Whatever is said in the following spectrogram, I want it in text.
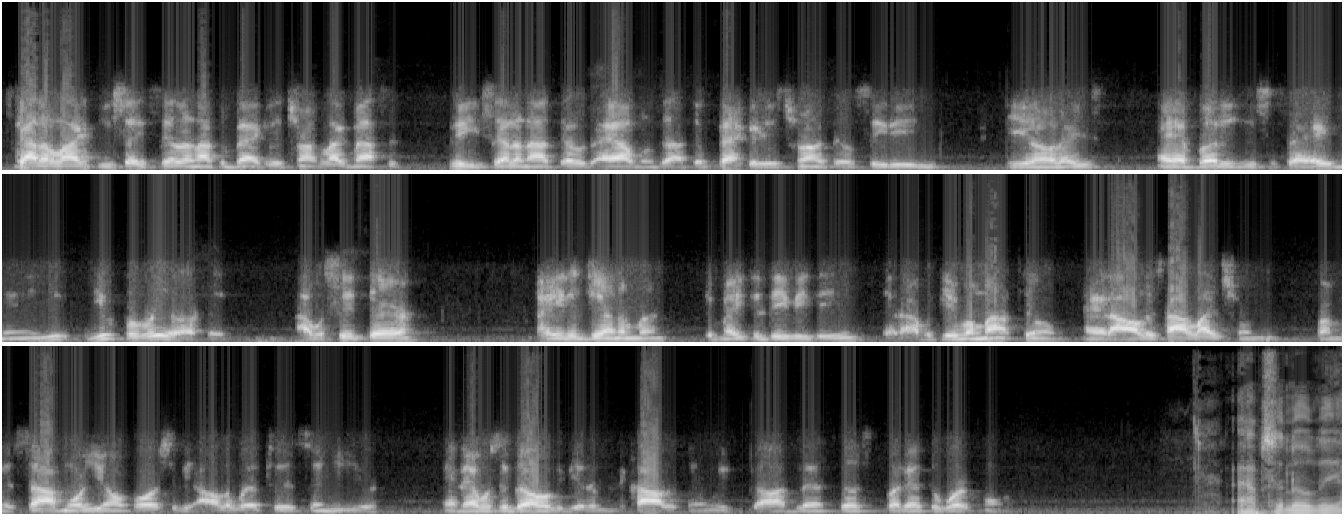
It's kind of like you say, selling out the back of the trunk like Master P selling out those albums out the back of his trunk, those CDs. You know, they used, I had buddies used to say, "Hey man, you you for real?" I said, I would sit there, pay the gentleman to make the DVD, and I would give them out to him. I had all his highlights from from his sophomore year on varsity all the way up to his senior year, and that was the goal to get him to college. And we God blessed us for that to work for him. Absolutely,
